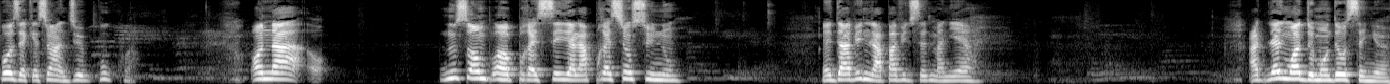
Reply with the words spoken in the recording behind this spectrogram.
pose des questions à Dieu. Pourquoi? On a, nous sommes pressés, il y a la pression sur nous. Mais David ne l'a pas vu de cette manière. Laisse-moi demander au Seigneur.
